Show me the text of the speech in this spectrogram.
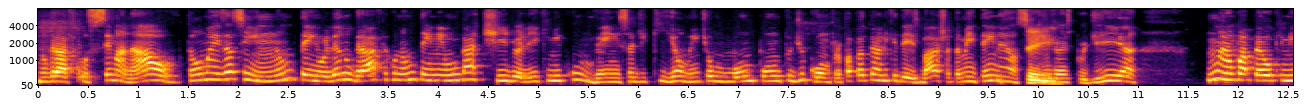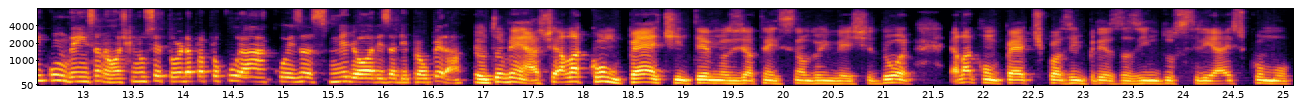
no gráfico semanal. Então, mas assim, não tem, olhando o gráfico, não tem nenhum gatilho ali que me convença de que realmente é um bom ponto de compra. O papel tem uma liquidez baixa, também tem, né? 6 milhões por dia. Não é um papel que me convença, não. Acho que no setor dá para procurar coisas melhores ali para operar. Eu também acho. Ela compete em termos de atenção do investidor, ela compete com as empresas industriais como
